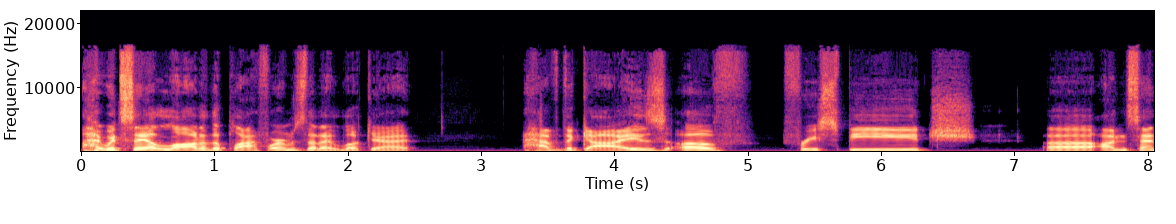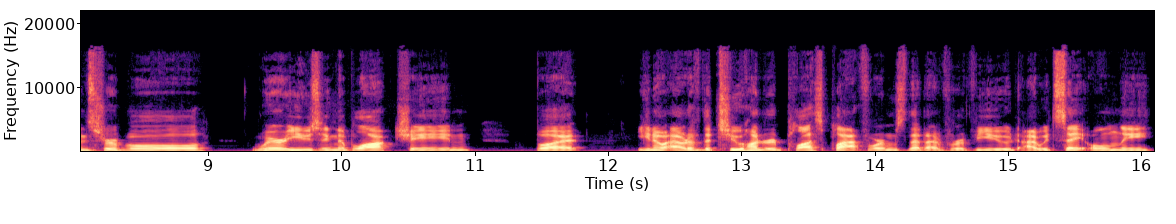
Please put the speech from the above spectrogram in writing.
I would say a lot of the platforms that I look at have the guise of free speech, uh, uncensorable. We're using the blockchain, but you know, out of the 200 plus platforms that I've reviewed, I would say only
